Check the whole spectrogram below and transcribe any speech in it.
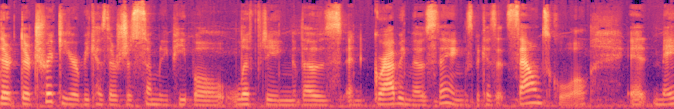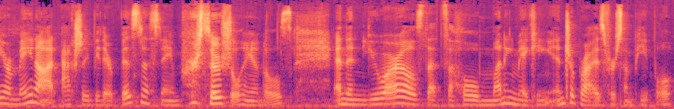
they're they're trickier because there's just so many people lifting those and grabbing those things because it sounds cool. It may or may not actually be their business name for social handles, and then URLs. That's a whole money making enterprise for some people.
